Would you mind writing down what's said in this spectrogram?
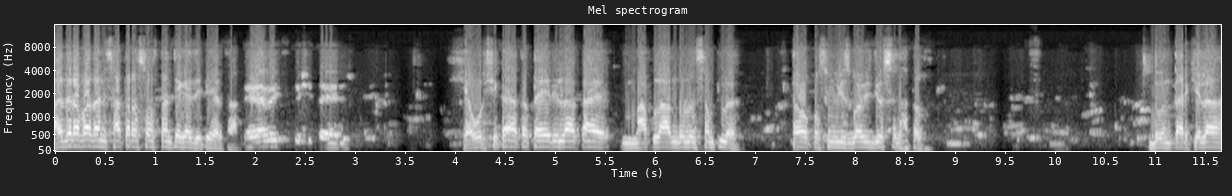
हैदराबाद आणि सातारा संस्थांच्या गॅजेट मेळाव्याची कशी तयारी? ह्या वर्षी काय आता तयारीला काय? आपलं आंदोलन संपलं. तेव्हापासून वीस बावीस दिवस राहतात. दोन तारखेला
